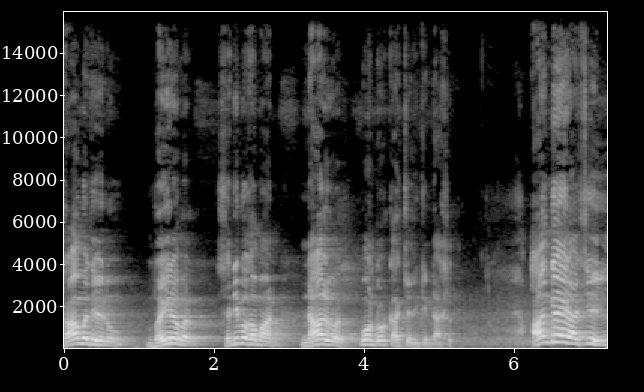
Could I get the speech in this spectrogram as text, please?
காமதேனு பைரவர் சனி பகவான் நால்வர் போன்றோர் காட்சியளிக்கின்றார்கள். ஆங்கிலேயர் ஆட்சியில்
